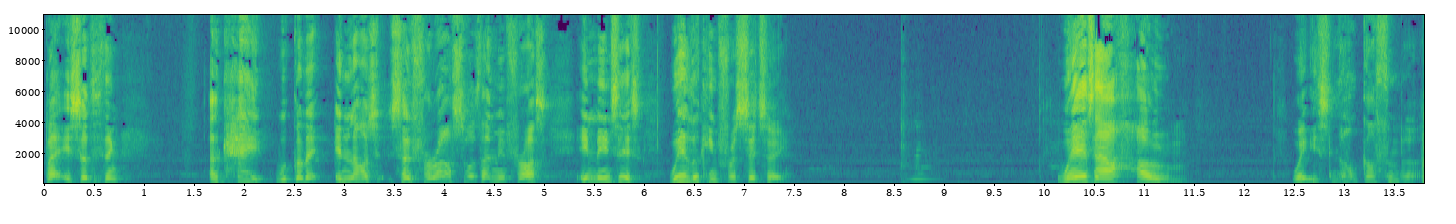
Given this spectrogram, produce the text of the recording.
but it's sort of thing, okay, we've got to enlarge. So for us, what does that mean for us? It means this we're looking for a city. Where's our home? Well, it's not Gothenburg.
